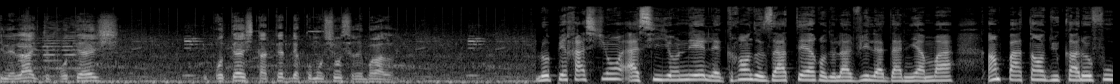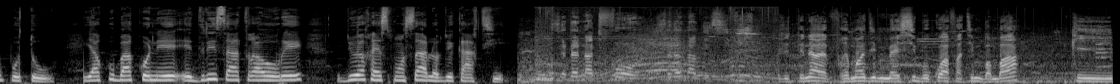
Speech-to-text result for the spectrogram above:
il est là, il te protège. Il protège ta tête des commotions cérébrales. L'opération a sillonné les grandes artères de la ville d'Anyama en partant du carrefour Poto. Yacouba Kone et Drissa Traoré, deux responsables du quartier. C'est un acte fort, c'est un acte. Je tenais à vraiment dire merci beaucoup à Fatim Bamba qui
